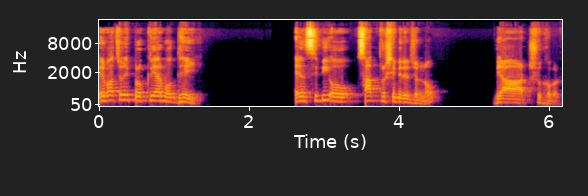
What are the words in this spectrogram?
নির্বাচনী প্রক্রিয়ার মধ্যেই এনসিপি ও ছাত্র শিবিরের জন্য বিরাট সুখবর।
